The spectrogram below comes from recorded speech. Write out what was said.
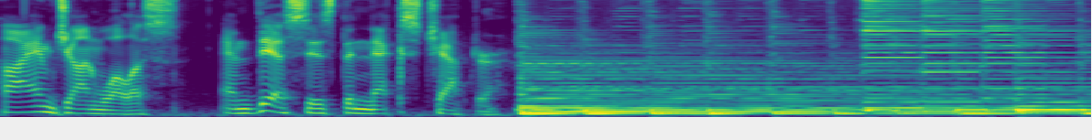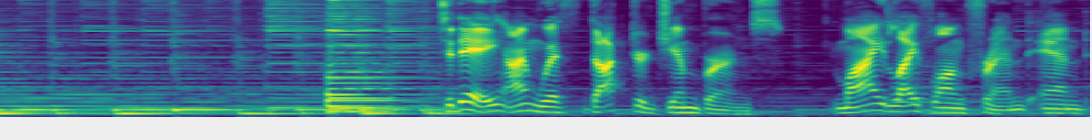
Hi, I'm John Wallace, and this is the next chapter. Today, I'm with Dr. Jim Burns, my lifelong friend and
